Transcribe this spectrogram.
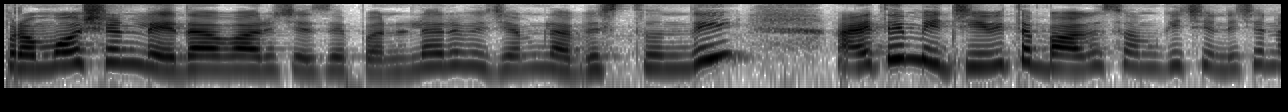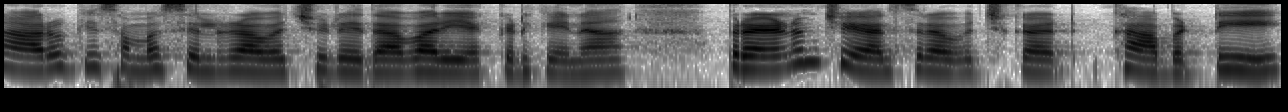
ప్రమోషన్ లేదా వారు చేసే పనులలో విజయం లభిస్తుంది. అయితే మీ జీవిత భాగస్వామికి చిన్న చిన్న ఆరోగ్య సమస్యలు రావచ్చు లేదా వారు ఎక్కడికైనా ప్రయాణం చేయాల్సి రావచ్చు కా- కాబట్టి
